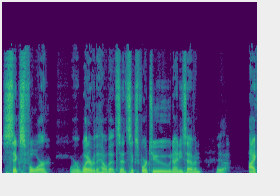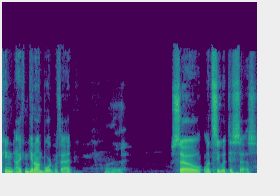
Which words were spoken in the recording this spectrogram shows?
six four or whatever the hell that said six four two ninety seven. Yeah. I can I can get on board with that. So let's see what this says.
